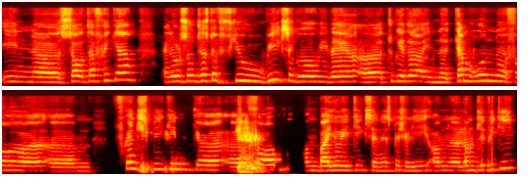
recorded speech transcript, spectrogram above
in uh, South Africa. And also just a few weeks ago, we were uh, together in Cameroon for um, French-speaking uh, uh, forum on bioethics and especially on longevity.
